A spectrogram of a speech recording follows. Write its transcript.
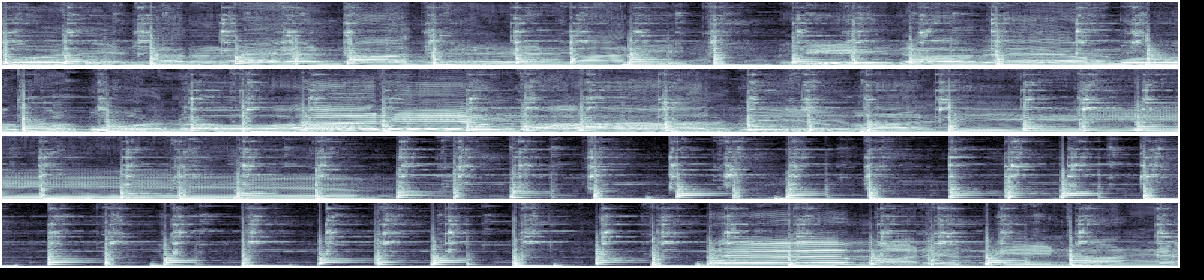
કોઈ નરને ના દે નારી રીત હવે મુખ બોલો, અરે મારે ભેલાને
